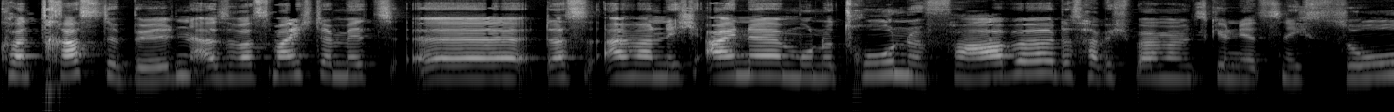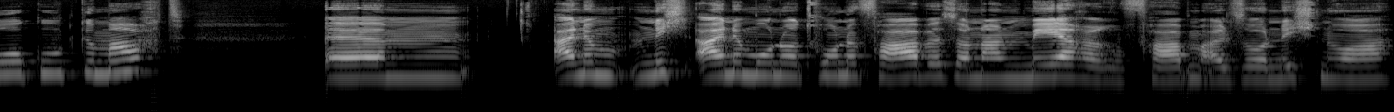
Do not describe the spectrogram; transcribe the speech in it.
Kontraste bilden. Also was meine ich damit? Äh, das ist einfach nicht eine monotone Farbe. Das habe ich bei meinem Skin jetzt nicht so gut gemacht. Ähm, eine, nicht eine monotone Farbe, sondern mehrere Farben. Also nicht nur,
